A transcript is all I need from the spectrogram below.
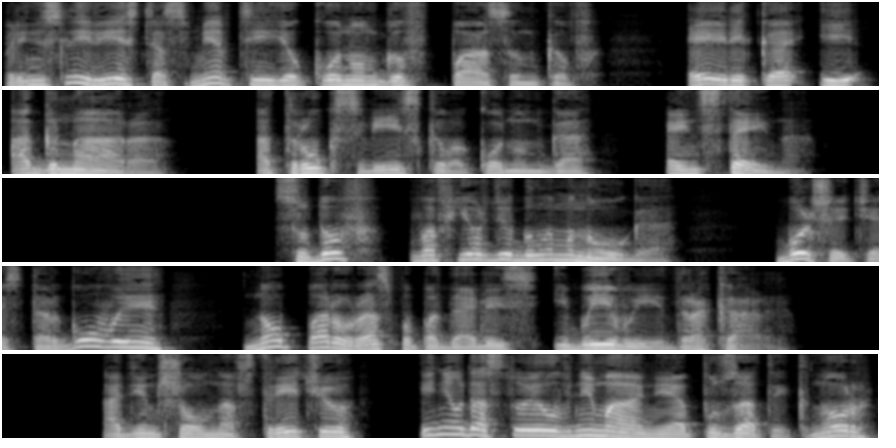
принесли весть о смерти ее конунгов-пасынков, Эрика и Агнара, от рук свейского конунга Эйнстейна. Судов во фьорде было много, большая часть торговые, но пару раз попадались и боевые дракары. Один шел навстречу и не удостоил внимания пузатый кнор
